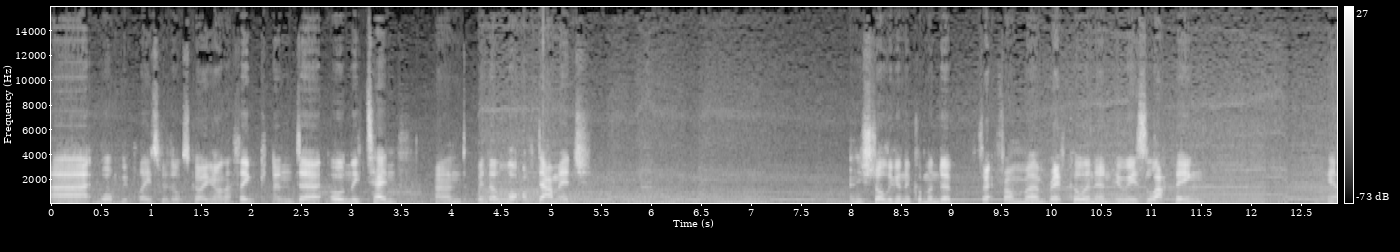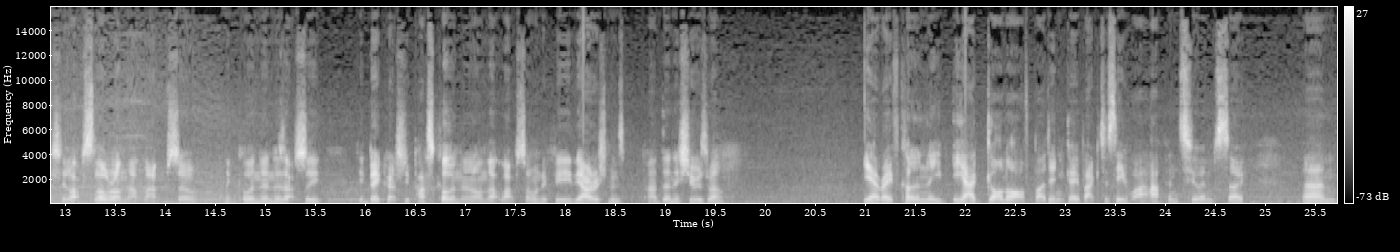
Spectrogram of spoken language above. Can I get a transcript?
uh, won't be pleased with what's going on, I think. And uh, only 10th, and with a lot of damage. And he's surely going to come under threat from um, Rafe Cullinan, who is lapping. He actually lapped slower on that lap, so I think Cullinan has actually. I think Baker actually passed Cullinan on that lap, so I wonder if he, the Irishman's had an issue as well. Yeah, Rafe Cullen, he, he had gone off, but I didn't go back to see what happened to him. So, um,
